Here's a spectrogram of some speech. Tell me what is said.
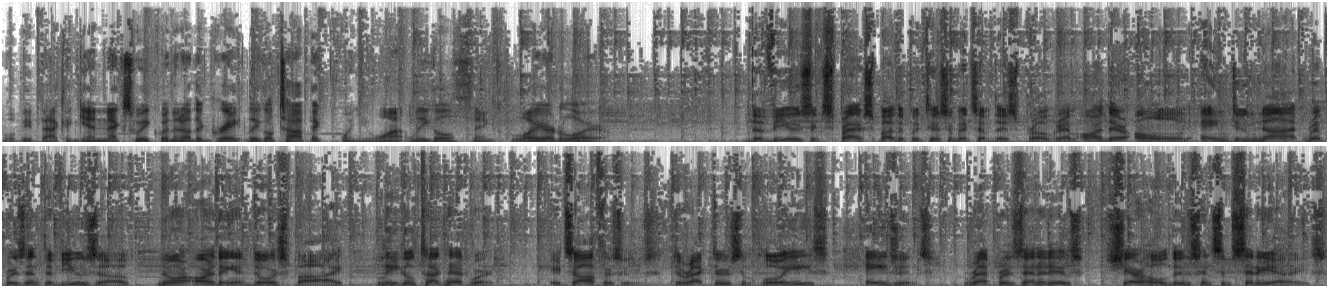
We'll be back again next week with another great legal topic. When you want legal, think lawyer to lawyer. The views expressed by the participants of this program are their own and do not represent the views of, nor are they endorsed by, Legal Talk Network, its officers, directors, employees, agents, representatives, shareholders, and subsidiaries.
